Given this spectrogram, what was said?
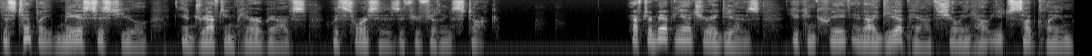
this template may assist you in drafting paragraphs with sources if you're feeling stuck. After mapping out your ideas, you can create an idea path showing how each subclaim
